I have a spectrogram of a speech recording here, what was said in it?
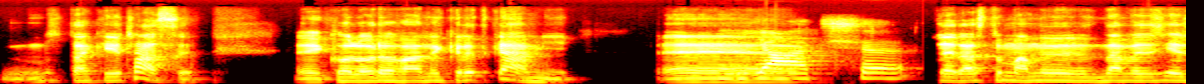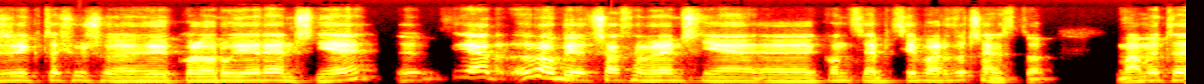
no, takie czasy. Kolorowany kredkami. E, Jacie. Teraz tu mamy, nawet jeżeli ktoś już e, koloruje ręcznie, e, ja robię czasem ręcznie koncepcje bardzo często. Mamy te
